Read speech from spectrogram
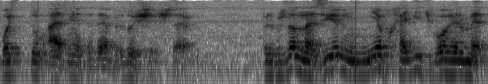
Будь тум, а это нет, это я предыдущее считаю. Предупрежден Назир не входить в Огельмет.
